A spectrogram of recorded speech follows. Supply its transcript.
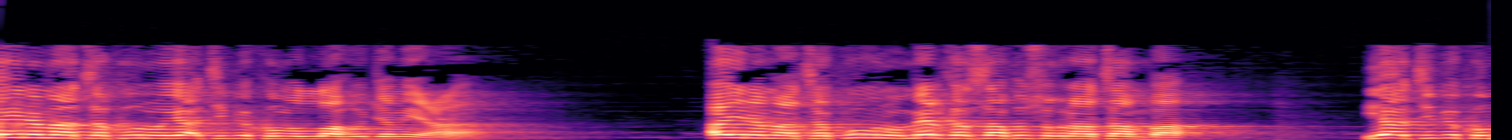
aynamaa takuunuu ya'ti bikum allahu jamiica aynamaa takuunuu meel kastaa ku sugnaataanba ya'ti bikum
